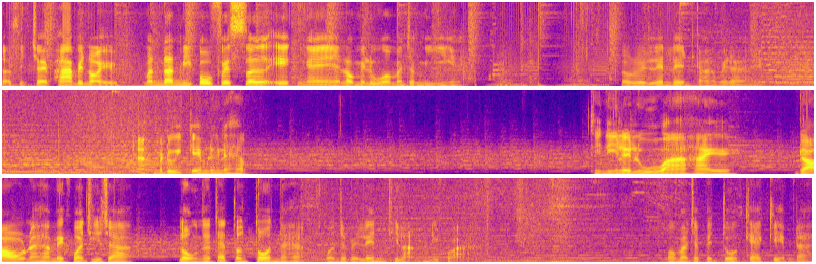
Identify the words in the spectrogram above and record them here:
ตัดสินใจพลาดไปหน่อย มันดันมีโปรเฟสเซอร์เอ็กไง เราไม่รู้ว่ามันจะมี เราเลยเล่นเลนกลางไม่ได้ อะ มาดูอีกเกมหนึ่งนะครับ ทีนี้เลยรู้ว่าไฮดาวนะฮะไม่ควรที่จะลงตั้งแต่ต้นๆนะฮะควรจะไปเล่นทีหลังดีกว่า เพราะมันจะเป็นตัวแก้เกมได้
